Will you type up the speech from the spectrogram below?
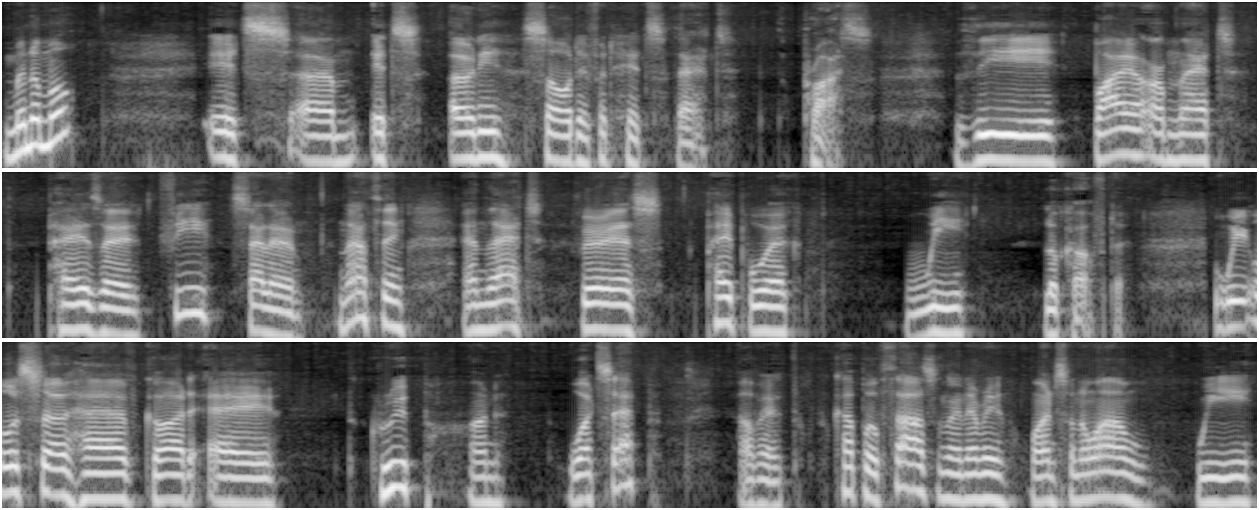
minimal." It's um, it's only sold if it hits that price. The buyer on that pays a fee, seller nothing, and that various paperwork we look after. We also have got a group on WhatsApp of a couple of thousand, and every once in a while we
